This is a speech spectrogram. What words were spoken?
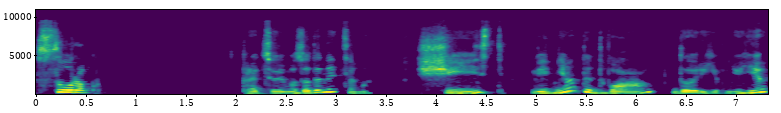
40. Працюємо з одиницями. 6 відняти 2 дорівнює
